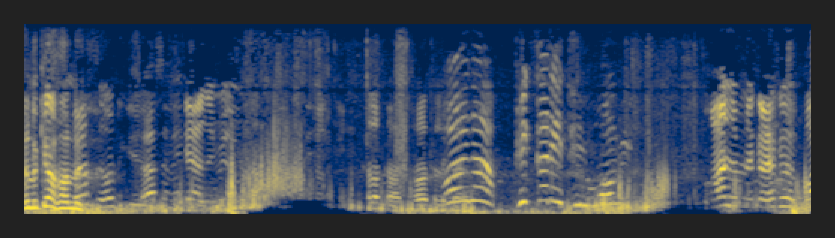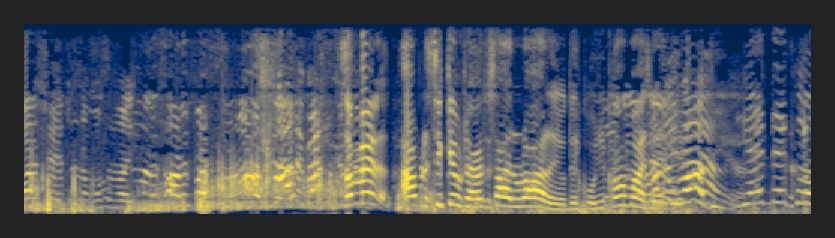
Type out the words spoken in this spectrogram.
हैं क्या हाल है ऐसे उठ गए ऐसे नहीं क्या जी मेरे हल्का हाथ लगा ओए ना थी वो भी। आज हमने कहा कि बारिश है ठंडा मौसम है। मैंने सारे पैसे उड़ा आपने सिक्के उठाए तो सारे उड़ा रहे हो देखो ये काम आ जाएँगे। ये देखो।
